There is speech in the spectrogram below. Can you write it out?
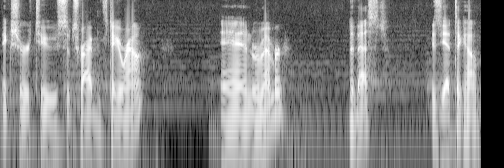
make sure to subscribe and stick around. And remember, the best is yet to come.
